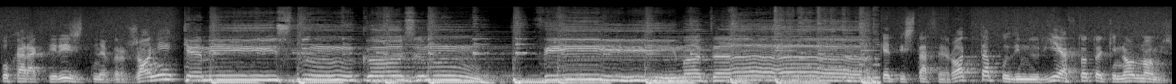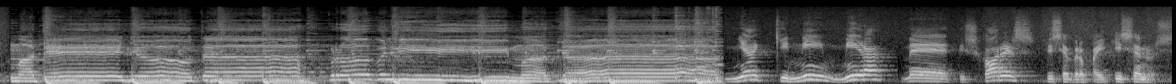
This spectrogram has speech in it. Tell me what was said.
που χαρακτηρίζει την Ευρωζώνη. Και εμείς του κόσμου θύματα. Και τη σταθερότητα που δημιουργεί αυτό το κοινό νόμισμα. Μα τέλειωτα προβλήματα Μια κοινή μοίρα με τις χώρες της Ευρωπαϊκής Ένωσης.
